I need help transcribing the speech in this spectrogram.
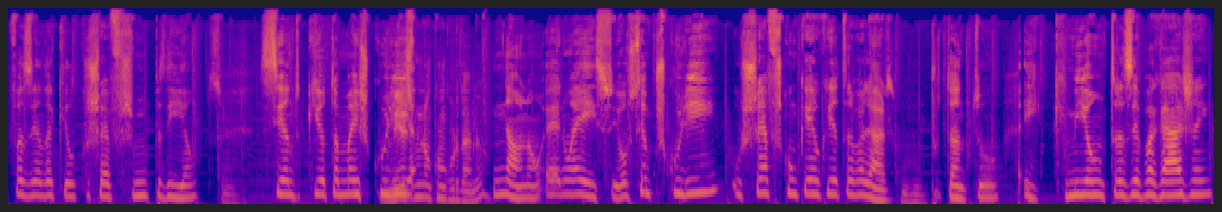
fazendo aquilo que os chefes me pediam, Sim. sendo que eu também escolhia. Mesmo não concordando? Não, não é, não é isso. Eu sempre escolhi os chefes com quem eu queria trabalhar. Portanto, e que me iam trazer bagagem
